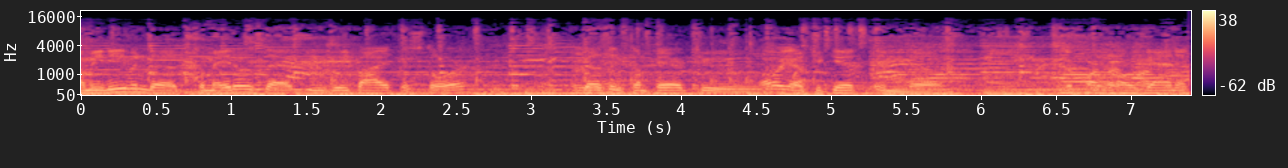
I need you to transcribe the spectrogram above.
I mean, even the tomatoes that we buy at the store doesn't compare to Oh, yeah. what you get in the, the organic.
